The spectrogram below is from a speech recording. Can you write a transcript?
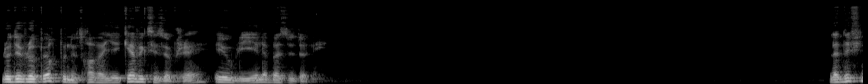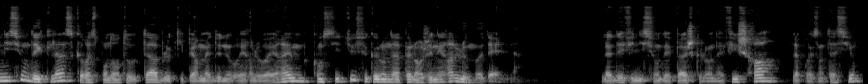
le développeur peut ne travailler qu'avec ces objets et oublier la base de données. La définition des classes correspondant aux tables qui permettent de nourrir l'ORM constitue ce que l'on appelle en général le modèle. La définition des pages que l'on affichera, la présentation,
